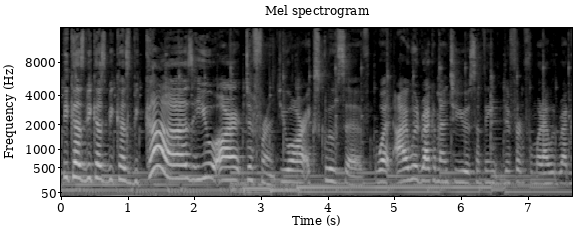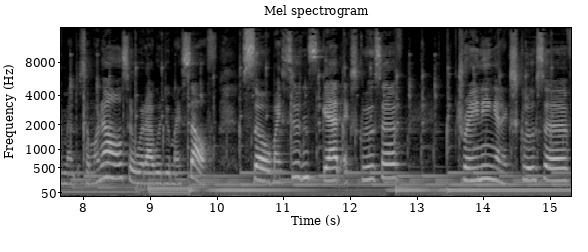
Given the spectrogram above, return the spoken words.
because because because because you are different. You are exclusive. What i would recommend to you is something different from what i would recommend to someone else or what i would do myself. So my students get exclusive training and exclusive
